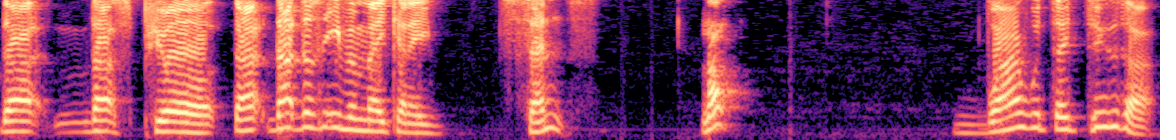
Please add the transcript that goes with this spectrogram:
that that's pure. That that doesn't even make any sense. No. Why would they do that?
